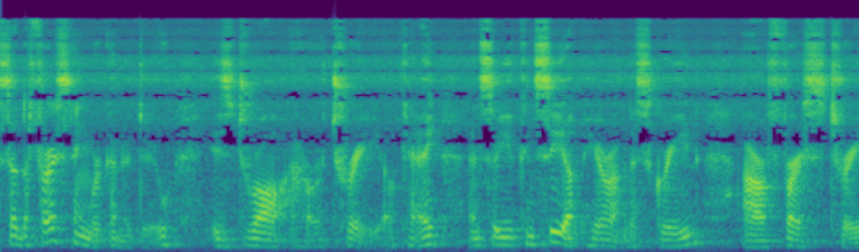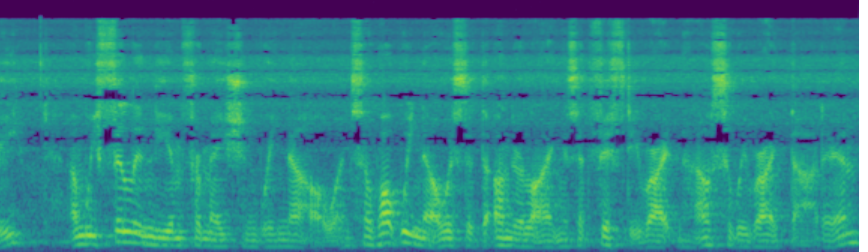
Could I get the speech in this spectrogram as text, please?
So the first thing we're going to do is draw our tree, okay? And so you can see up here on the screen our first tree and we fill in the information we know. And so what we know is that the underlying is at 50 right now, so we write that in.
